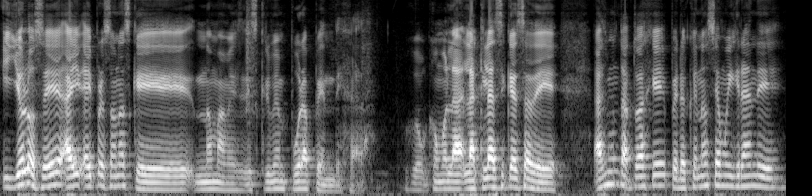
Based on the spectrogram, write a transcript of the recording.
y yo lo sé, hay, hay personas que, no mames, escriben pura pendejada. Co- Como la, la clásica esa de, hazme un tatuaje, pero que no sea muy grande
